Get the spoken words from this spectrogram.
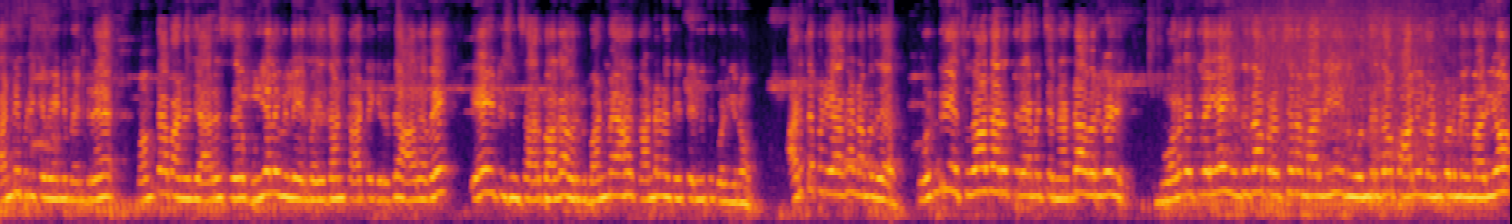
கண்டுபிடிக்க வேண்டும் என்று மம்தா பானர்ஜி அரசு முயலவில்லை என்பதுதான் காட்டுகிறது. ஆகவே ஏஐடிசின் சார்பாக அவருக்கு வன்மையாக கண்டனத்தை தெரிவித்துக் கொள்கிறோம். அடுத்தபடியாக நமது ஒன்றிய சுகாதாரத்துறை அமைச்சர் நட்டா அவர்கள் உலகத்திலேயே இதுதான் பிரச்சனை மாதிரி இது ஒன்றுதான் பாலியல் வன்கொடுமை மாதிரியும்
